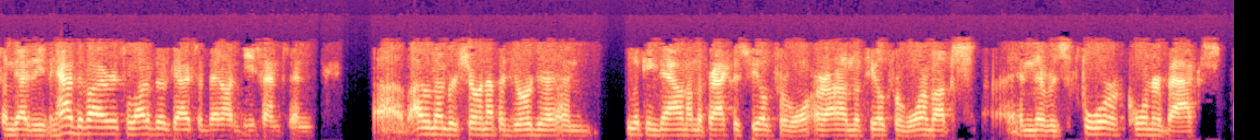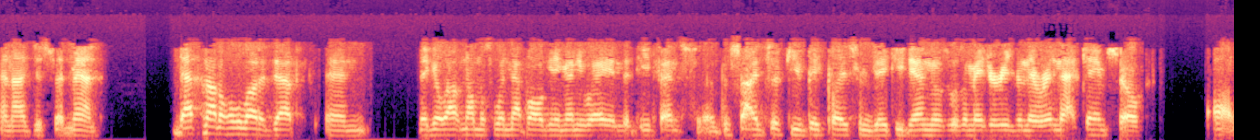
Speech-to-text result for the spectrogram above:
some guys have even had the virus. A lot of those guys have been on defense, and uh, I remember showing up at Georgia and looking down on the practice field for war- or on the field for warm-ups, and there was four cornerbacks, and I just said, man, that's not a whole lot of depth, and they go out and almost win that ball game anyway. And the defense, uh, besides a few big plays from JT Daniels, was a major reason they were in that game. So uh,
